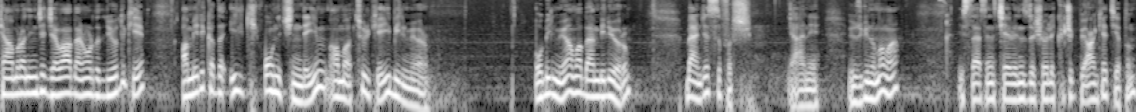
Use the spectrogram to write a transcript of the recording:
Kamran İnce cevaben orada diyordu ki Amerika'da ilk 10 içindeyim ama Türkiye'yi bilmiyorum. O bilmiyor ama ben biliyorum. Bence sıfır. Yani üzgünüm ama isterseniz çevrenizde şöyle küçük bir anket yapın.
